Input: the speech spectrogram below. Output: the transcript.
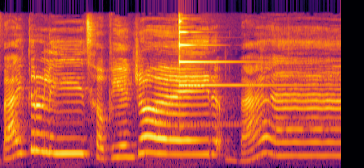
Bye turtles hope you enjoyed. Bye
